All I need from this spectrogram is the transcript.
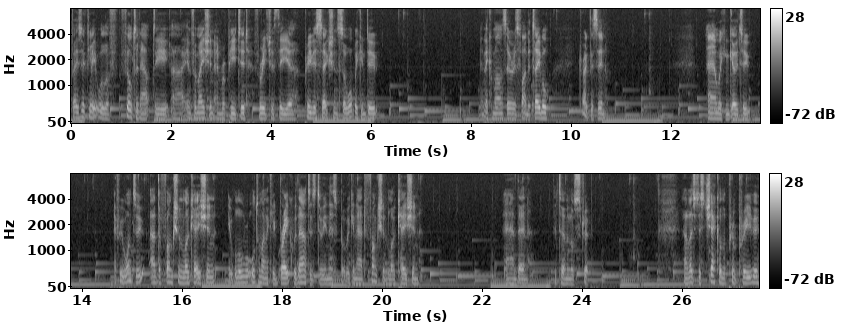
basically it will have filtered out the uh, information and repeated for each of the uh, previous sections. So what we can do in the commands there is find a table, drag this in, and we can go to, if we want to, add the function location. It will automatically break without us doing this, but we can add function location and then the terminal strip. And let's just check on the print preview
